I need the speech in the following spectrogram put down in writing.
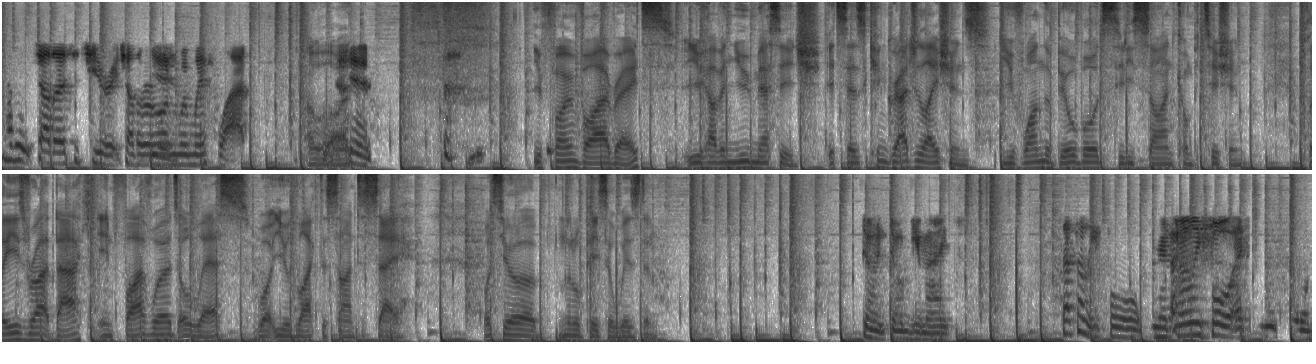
of have each other to cheer each other Yeah. on when we're flat. I love it. Yeah. Your phone vibrates. You have a new message. It says, Congratulations, you've won the Billboard City Sign competition. Please write back in five words or less what you would like the sign to say. What's your little piece of wisdom? Don't dog your mates. That's only four. Yeah, it's only four. It's only four.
